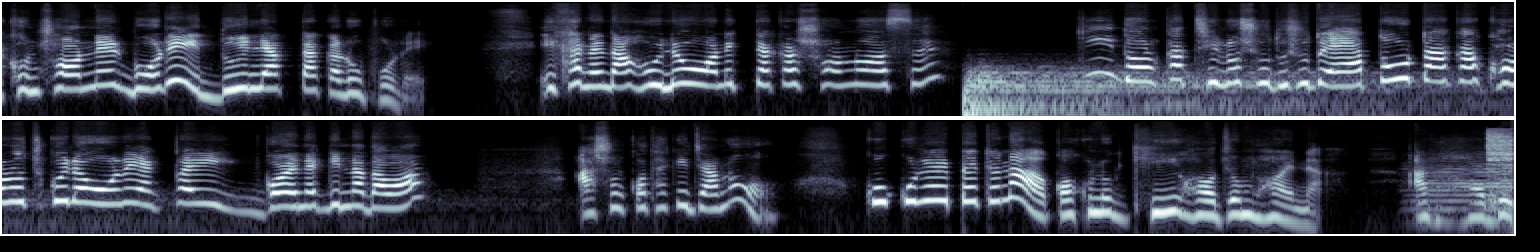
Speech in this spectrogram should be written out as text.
এখন স্বর্ণের ভরি দুই লাখ টাকার উপরে। এখানে না হইলেও অনেক টাকার স্বর্ণ আছে। কি দরকার ছিল শুধু শুধু এত টাকা খরচ করে ওরে একটাই গয়না কিনা দেওয়া? আসল কথা কি জানো? কুকুরের পেটে না কখনো ঘি হজম হয় না আর হবে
